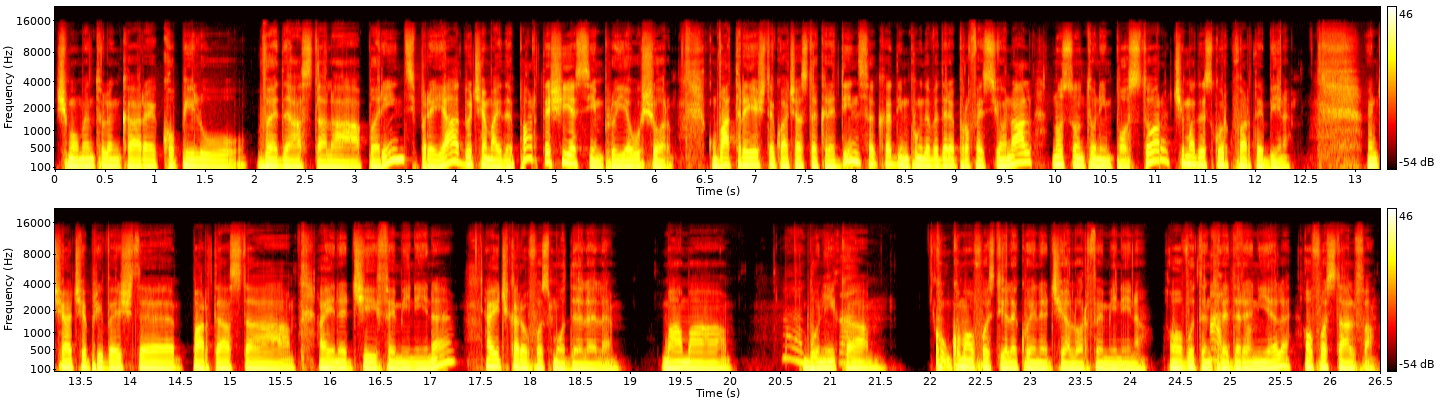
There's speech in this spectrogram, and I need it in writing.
Și în momentul în care copilul vede asta la părinți, preia, duce mai departe și e simplu, e ușor. Cumva trăiește cu această credință că din punct de vedere profesional nu sunt un impostor, ci mă descurc foarte bine. În ceea ce privește partea asta a energiei feminine, aici care au fost modelele? Mama, Mama bunica, bunica. Cum, cum au fost ele cu energia lor feminină? Au avut încredere alfa. în ele? Au fost alfa.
